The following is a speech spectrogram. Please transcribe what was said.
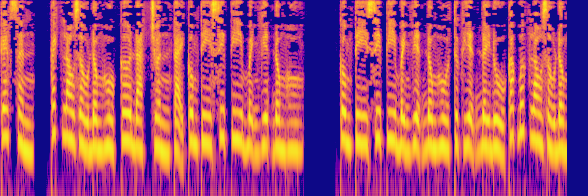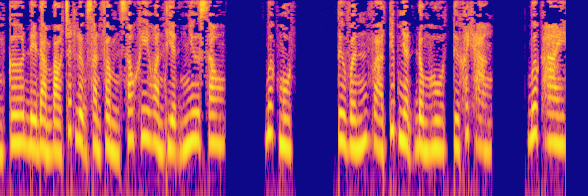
Caption, cách lau dầu đồng hồ cơ đạt chuẩn tại công ty CP Bệnh viện Đồng Hồ. Công ty CP Bệnh viện Đồng Hồ thực hiện đầy đủ các bước lau dầu đồng cơ để đảm bảo chất lượng sản phẩm sau khi hoàn thiện như sau. Bước 1. Tư vấn và tiếp nhận đồng hồ từ khách hàng. Bước 2.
